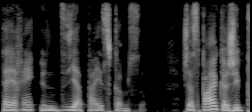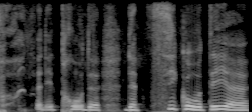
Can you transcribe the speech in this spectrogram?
terrain, une diathèse comme ça. J'espère que je n'ai pas donné trop de, petits côtés euh,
